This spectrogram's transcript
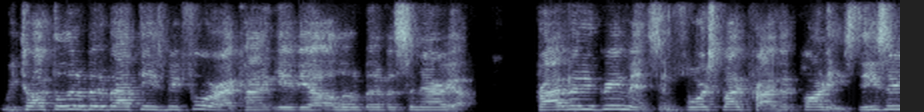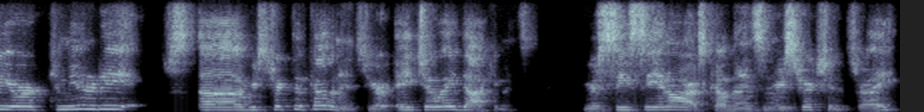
We talked a little bit about these before. I kind of gave you a little bit of a scenario. Private agreements enforced by private parties. These are your community uh, restrictive covenants, your HOA documents, your CC&Rs, covenants and restrictions, right?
